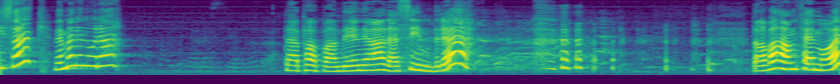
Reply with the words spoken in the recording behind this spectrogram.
Isak. Hvem er det, Nora? Det er pappaen din, ja. Det er Sindre. Da var han fem år.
